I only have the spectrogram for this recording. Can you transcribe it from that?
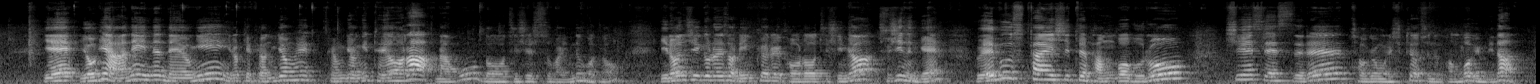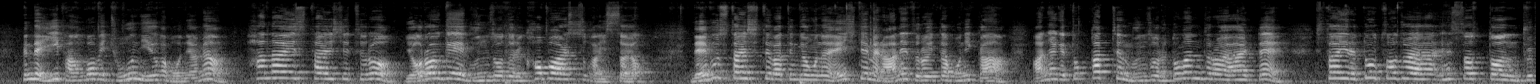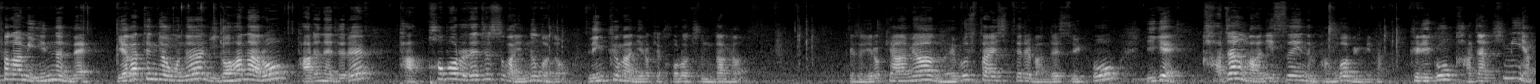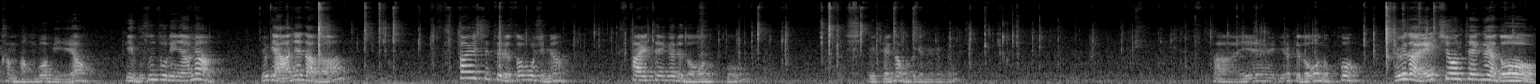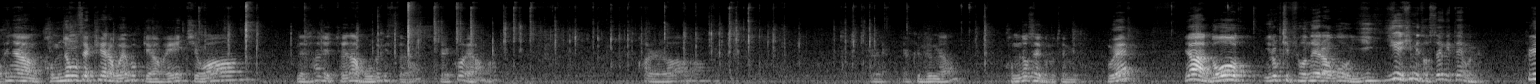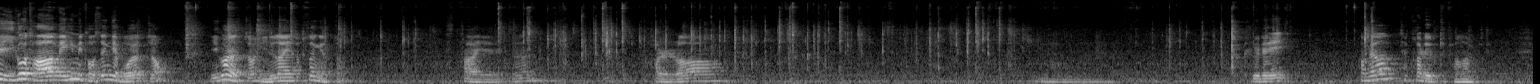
예, 여기 안에 있는 내용이 이렇게 변경해, 변경이 되어라 라고 넣어 주실 수가 있는 거죠. 이런 식으로 해서 링크를 걸어 주시면, 주시는 게 외부 스타일 시트 방법으로 CSS를 적용을 시켜주는 방법입니다. 근데 이 방법이 좋은 이유가 뭐냐면 하나의 스타일 시트로 여러 개의 문서들을 커버할 수가 있어요. 내부 스타일 시트 같은 경우는 HTML 안에 들어있다 보니까 만약에 똑같은 문서를 또 만들어야 할 때 스타일을 또 써줘야 했었던 불편함이 있는데 얘 같은 경우는 이거 하나로 다른 애들을 다 커버를 해줄 수가 있는 거죠. 링크만 이렇게 걸어준다면. 그래서 이렇게 하면 외부 스타일 시트를 만들 수 있고 이게 가장 많이 쓰이는 방법입니다. 그리고 가장 힘이 약한 방법이에요. 이게 무슨 소리냐면 여기 안에다가 스타일 시트를 써보시면 스타일 태그를 넣어놓고 이거 되나 모르겠네 근데 스타일 이렇게 넣어놓고 여기다 H1 태그에 넣어 그냥 검정색 해라고 해볼게요. H1 근데 사실 되나 모르겠어요. 될 거예요 아마. 컬러 이렇게 넣으면 검정색으로 됩니다 왜? 야 너 이렇게 변해라고 이, 이게 힘이 더 세기 때문에 그리고 이거 다음에 힘이 더 센 게 뭐였죠? 이거였죠 인라인 속성이었죠 스타일은 컬러 음, 그레이 하면 색깔이 이렇게 변합니다.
